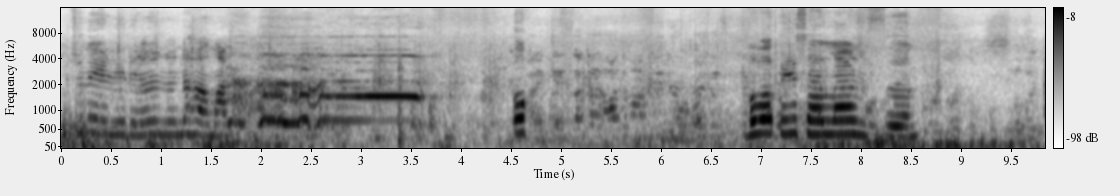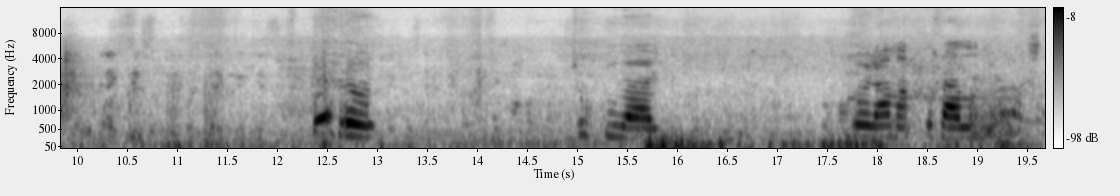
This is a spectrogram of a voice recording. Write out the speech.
Bütün evlerin önünde hamak. Hop. Baba beni sallar mısın? Çok güzel. Böyle hamakta sallanıyorlar işte.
